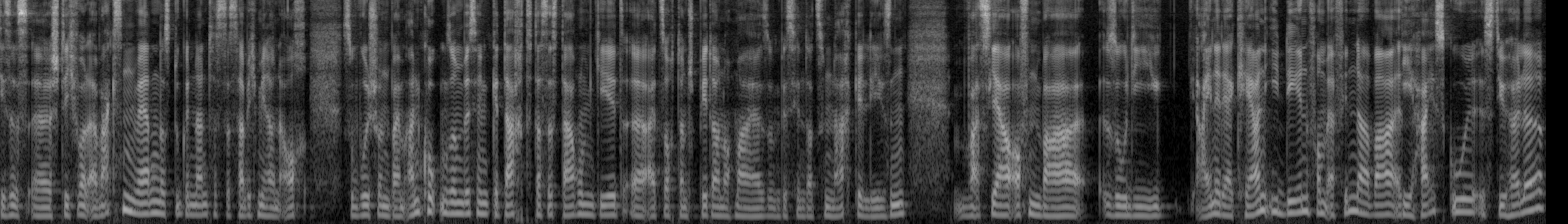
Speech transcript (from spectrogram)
Dieses äh, Stichwort Erwachsenwerden, das du genannt hast, das habe ich mir dann auch sowohl schon beim Angucken so ein bisschen gedacht, dass es darum geht, äh, als auch dann später nochmal so ein bisschen dazu nachgelesen, was ja offenbar so die eine der Kernideen vom Erfinder war, die Highschool ist die Hölle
